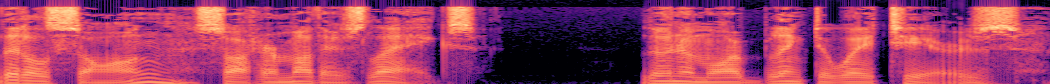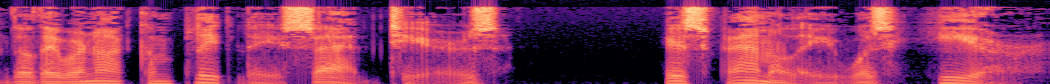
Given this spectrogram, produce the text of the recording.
Little Song sought her mother's legs. Lunamor blinked away tears, though they were not completely sad tears. His family was here.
